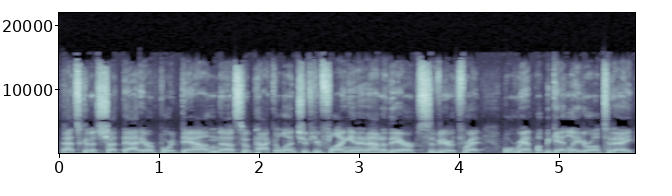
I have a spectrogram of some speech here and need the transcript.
That's going to shut that airport down, uh, so pack a lunch if you're flying in and out of there. Severe threat will ramp up again later on today.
